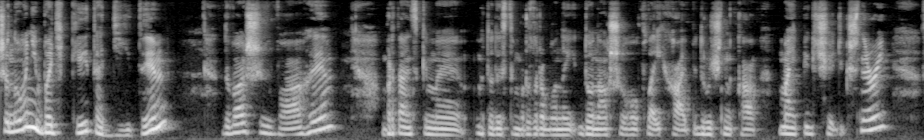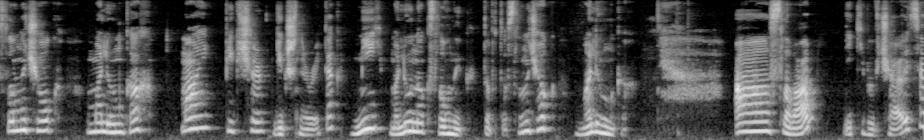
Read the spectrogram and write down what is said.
Шановні батьки та діти, до вашої уваги британськими методистами розроблений до нашого Fly підручника My Picture Dictionary, словничок в малюнках. My Picture Dictionary, так? Мій малюнок-словник, тобто словничок в малюнках. А слова, які вивчаються,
